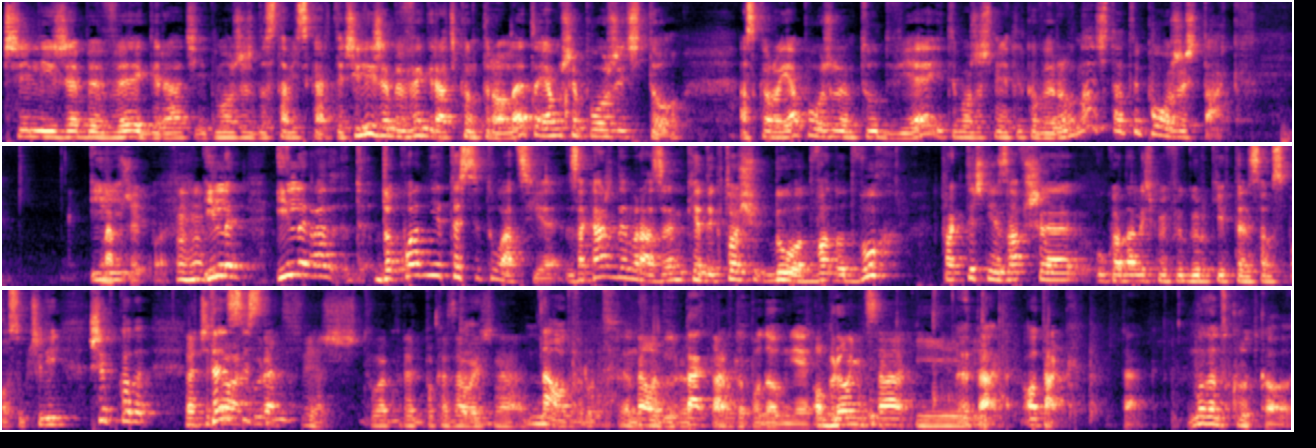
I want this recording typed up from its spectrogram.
czyli żeby wygrać, i możesz dostawić z karty, czyli żeby wygrać kontrolę, to ja muszę położyć tu. A skoro ja położyłem tu dwie i Ty możesz mnie tylko wyrównać, to Ty położysz tak. I Na przykład. Ile, ile razy, dokładnie te sytuacje, za każdym razem, kiedy ktoś było 2 do 2, praktycznie zawsze układaliśmy figurki w ten sam sposób, czyli szybko... Znaczy ten to system akurat, wiesz, tu akurat pokazałeś na... na odwrót. Na odwrót, tak, tak. prawdopodobnie. Obrońca i... Tak, o tak. Tak. Mówiąc krótko,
